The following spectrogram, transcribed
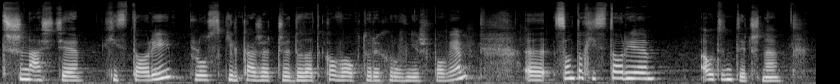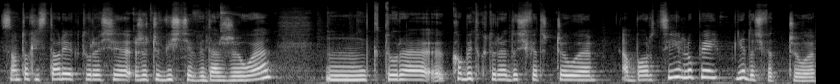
13 historii plus kilka rzeczy dodatkowo, o których również powiem. E, Są to historie autentyczne. Są to historie, które się rzeczywiście wydarzyły, mm, które, kobiet, które doświadczyły aborcji lub jej nie doświadczyły,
